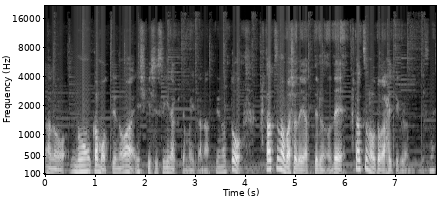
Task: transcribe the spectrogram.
あの、無音かもっていうのは意識しすぎなくてもいいかなっていうのと、二つの場所でやってるので、二つの音が入ってくるんですね。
